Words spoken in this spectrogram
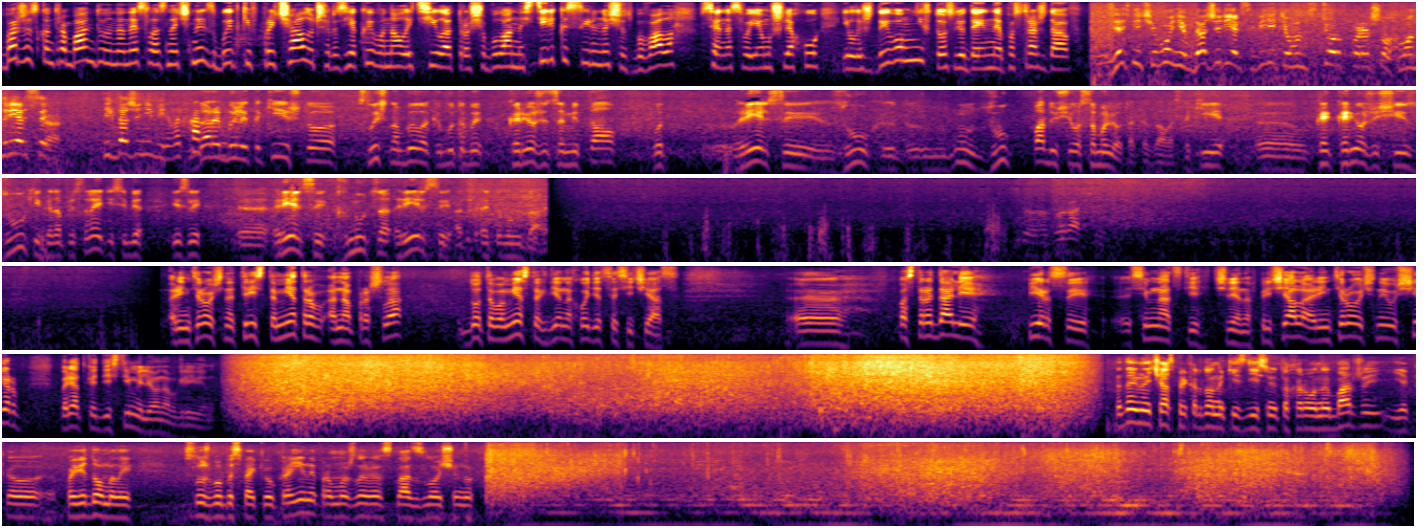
Баржа з контрабандою нанесла значних збитків причалу, через який вона летіла. Троща була настільки сильна, що збивала все на своєму шляху. І лиш дивом ніхто з людей не постраждав. Здесь ничего нет, даже рельсы, видите, он стер в порошок, вон рельсы, их даже не видно. Удары были такие, что слышно было, как будто бы корежится металл. Вот э, рельсы, звук, э, ну, звук падающего самолета оказалось. Такие э, ко- корежащие звуки, когда представляете себе, если э, рельсы гнутся рельсы от этого удара. ориентировочно 300 метров она прошла до того места, где находится сейчас. Э, Пострадали пирсы э, 17 членов причала. Ориентировочный ущерб порядка 10 миллионов гривен. На даний час прикордонники здійснюють охорону баржі, яку повідомили Службу безпеки України про можливий склад злочину.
